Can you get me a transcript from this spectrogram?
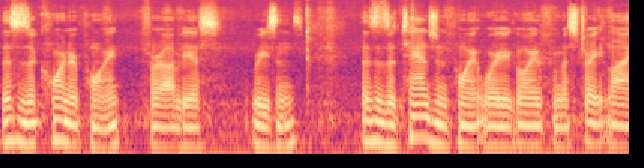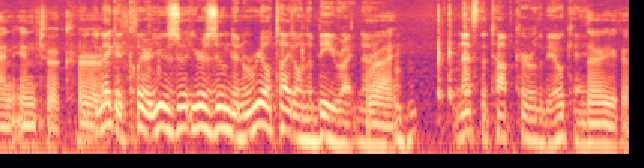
This is a corner point for obvious reasons. This is a tangent point where you're going from a straight line into a curve. To make it clear, you you're zoomed in real tight on the B right now. Right. And that's the top curve of the B. Okay. There you go.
